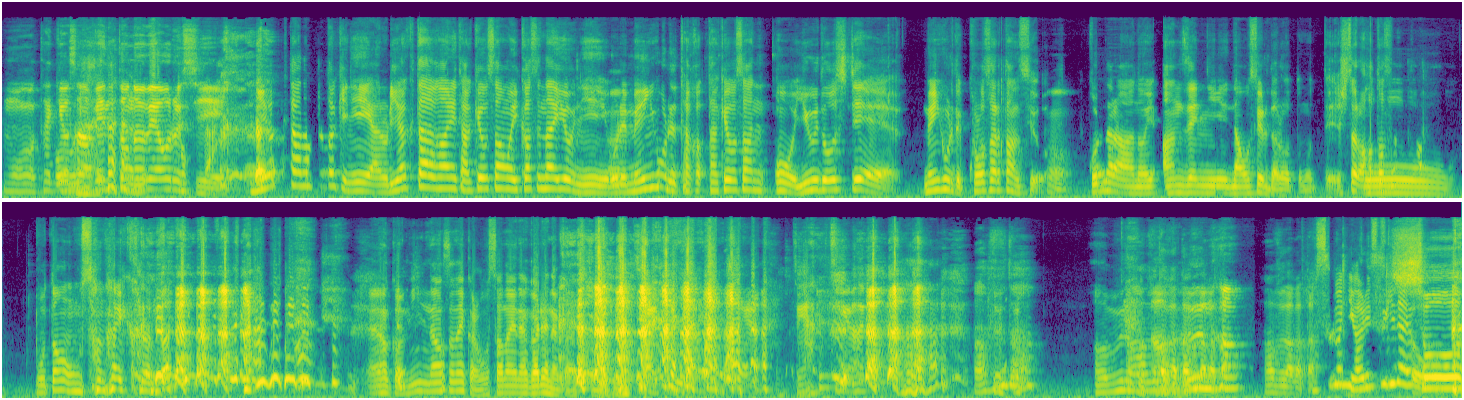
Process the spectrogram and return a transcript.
もう、竹雄さん弁当の上おるし、リアクター乗った時にあのリアクター側に武雄さんを行かせないように、俺メインホールでたか武雄さんを誘導してメインホールで殺されたんですよ。うんこれならあの安全に直せるだろうと思って。したら畑さんボタン押さないからな なんかみんな押さないから押さない流れなんか。違う違う違う違う違う。危な危なかった危なかなった危なかったさすがにやりすぎだよ。正直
